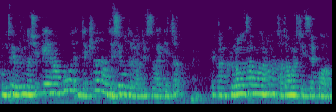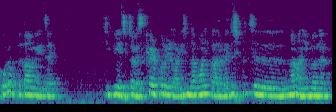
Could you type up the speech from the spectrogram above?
검색을 좀 더 쉽게 하고 이제 키가 나온 대시보드를 만들 수가 있겠죠. 일단 그런 상황을 하나 가정할 수 있을 것 같고요. 그 다음에 이제 DB에 직접 SQL query를 날리신다고 하니까 Redshift나 아니면은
